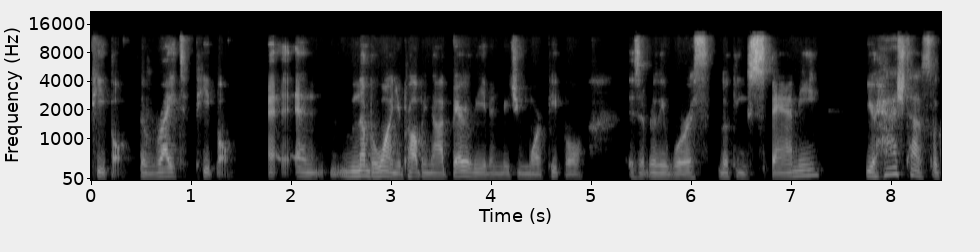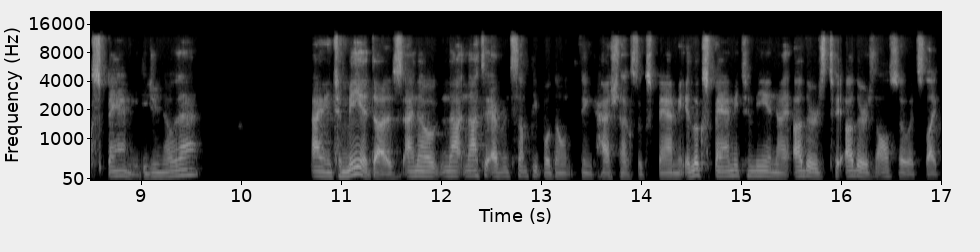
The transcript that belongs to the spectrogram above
people, the right people and number one, you're probably not barely even reaching more people. Is it really worth looking spammy? Your hashtags look spammy. Did you know that? I mean, to me, it does. I know not not to everyone. Some people don't think hashtags look spammy. It looks spammy to me, and I, others to others also. It's like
